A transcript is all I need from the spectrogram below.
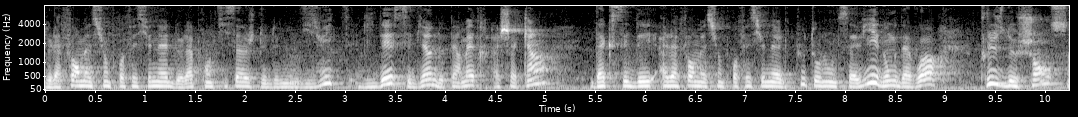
de la formation professionnelle de l'apprentissage de 2018, l'idée c'est bien de permettre à chacun d'accéder à la formation professionnelle tout au long de sa vie et donc d'avoir plus de chances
